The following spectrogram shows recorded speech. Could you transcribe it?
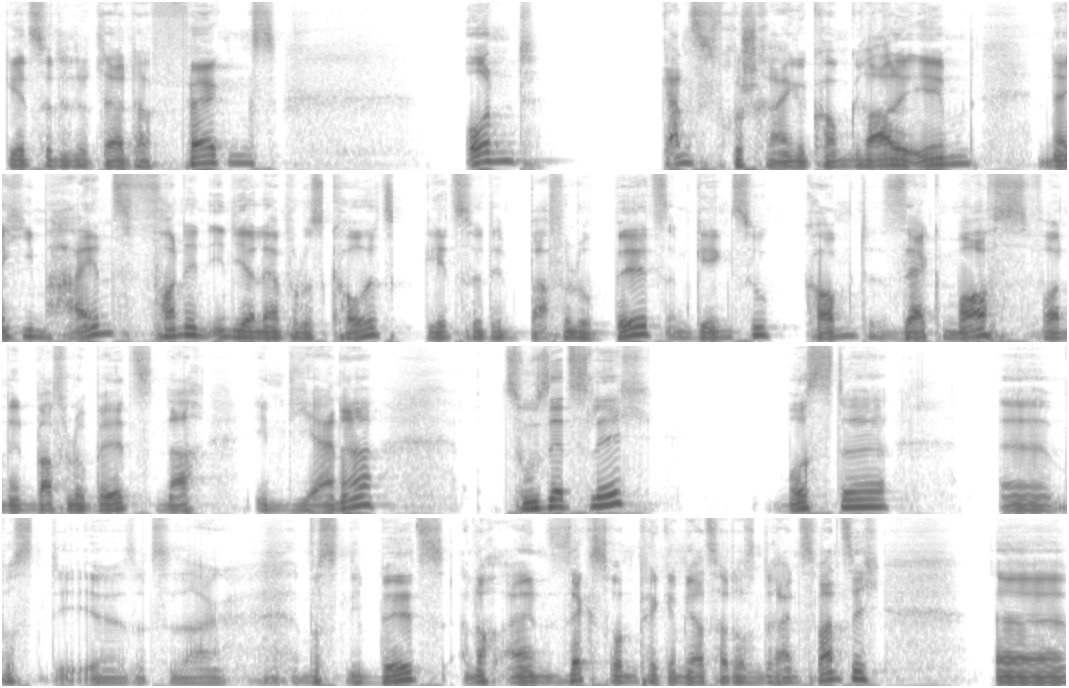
geht zu den Atlanta Falcons und ganz frisch reingekommen, gerade eben, Naheem Heinz von den Indianapolis Colts geht zu den Buffalo Bills. Im Gegenzug kommt Zach Moss von den Buffalo Bills nach Indiana. Zusätzlich musste äh, mussten die äh, sozusagen, mussten die Bills noch einen Sechs-Runden-Pick im Jahr 2023 äh,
